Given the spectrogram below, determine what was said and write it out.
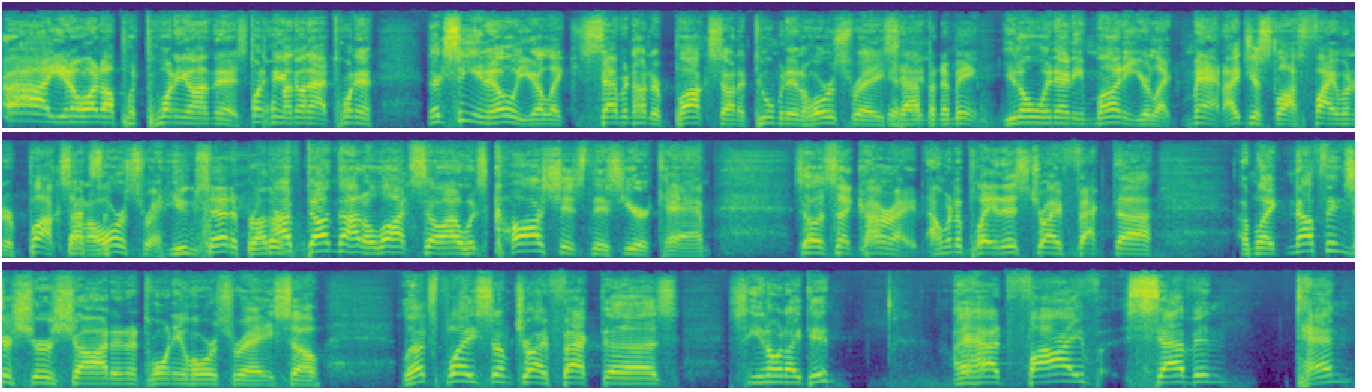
ah, you know what? I'll put twenty on this, twenty on that, twenty. On. Next thing you know, you got like seven hundred bucks on a two minute horse race. It happened to me. You don't win any money. You're like, man, I just lost five hundred bucks on a the- horse race. You said it, brother. I've done that a lot, so I was cautious this year, Cam. So it's like, all right, I'm going to play this trifecta. I'm like, nothing's a sure shot in a 20 horse race, so let's play some trifectas. So you know what I did? I had five, seven, ten.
